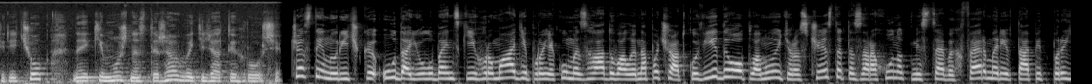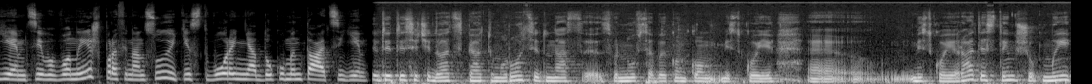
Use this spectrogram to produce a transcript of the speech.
річок, на які можна з держави виділяти гроші. Частину річки Удай у Лубенській громаді, про яку ми згадували на початку початку відео планують розчистити за рахунок місцевих фермерів та підприємців. Вони ж профінансують і створення документації. У 2025 році до нас е, звернувся виконком міської, е, міської ради з тим, щоб ми,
